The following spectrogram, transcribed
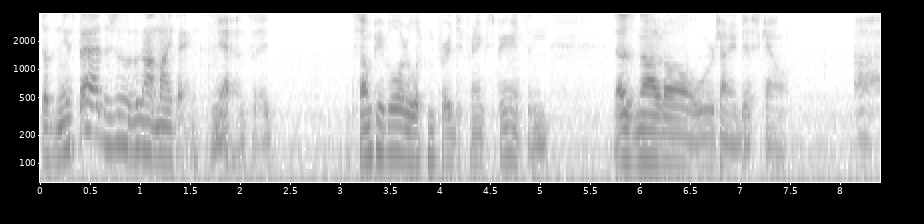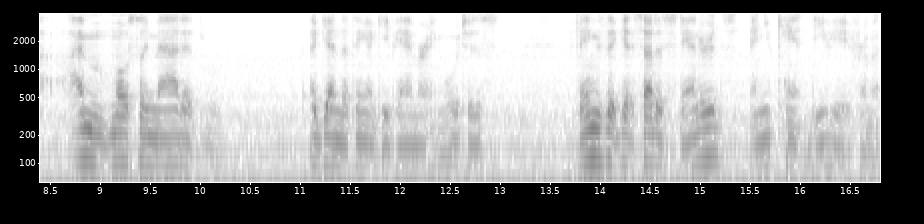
Doesn't mean it's bad. It's just it's not my thing. Yeah, it's it, some people are looking for a different experience, and that is not at all what we're trying to discount. Uh, I'm mostly mad at, again, the thing I keep hammering, which is things that get set as standards and you can't deviate from it.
